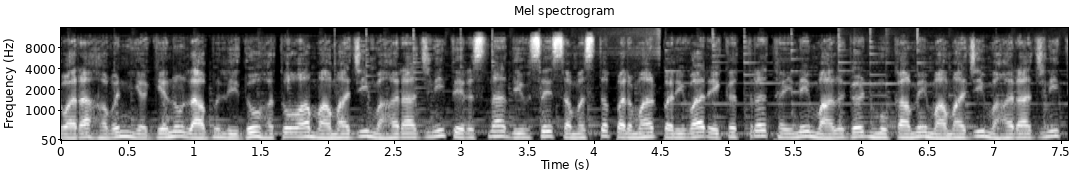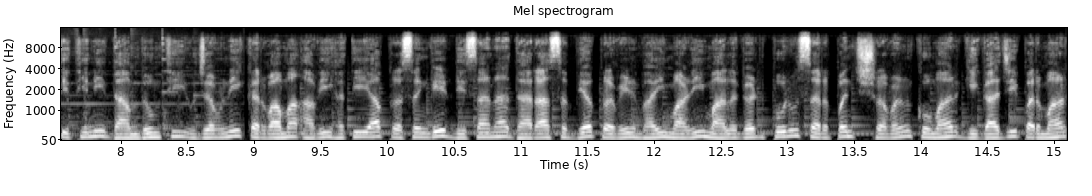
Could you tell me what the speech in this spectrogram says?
દ્વારા હવન યજ્ઞનો લાભ લીધો હતો. આ મામાજી મહારાજની તેરસના દિવસે સમસ્ત પરમાર પરિવાર એકત્ર થઈને માલગઢ મુકામે મામાજી મહારાજની તિથિની ધામધૂમથી ઉજવણી કરવામાં આવી હતી. આ પ્રસંગે ડીસાના ધારાસભ્ય પ્રવીણભાઈ માળી, માલગઢ પૂર્વ સરપંચ શ્રવણકુમાર ગીગાજી પરમાર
